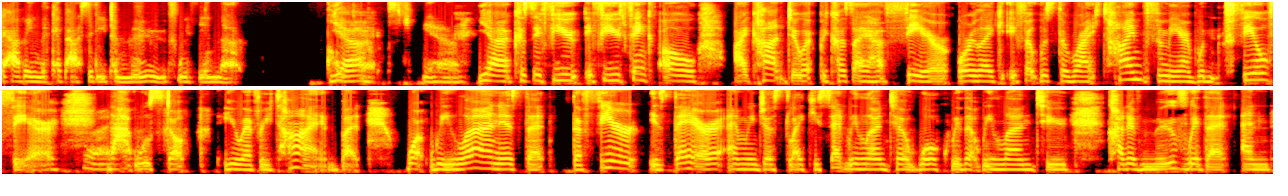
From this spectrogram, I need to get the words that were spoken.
having the capacity to move within that context. Yeah. Yeah. Yeah. Cause if you if you think, oh, I can't do it because I have fear, or like if it was the right time for me, I wouldn't feel fear, right. that will stop you every time. But what we learn is that the fear is there and we just like you said we learn to walk with it we learn to kind of move with it and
